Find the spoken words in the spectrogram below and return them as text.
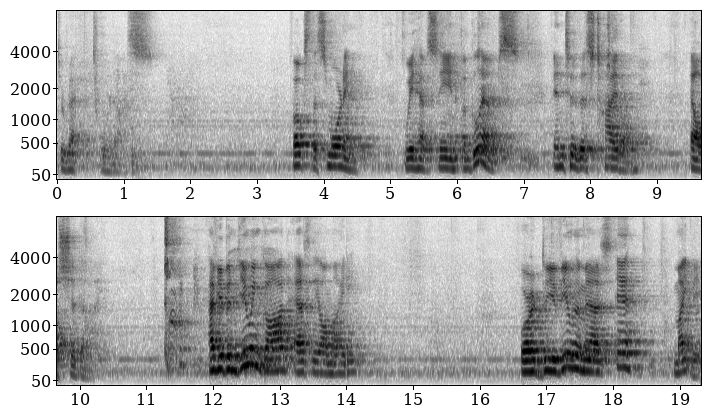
directed toward us. Folks, this morning we have seen a glimpse into this title, El Shaddai. have you been viewing God as the Almighty? Or do you view him as, eh, might be?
